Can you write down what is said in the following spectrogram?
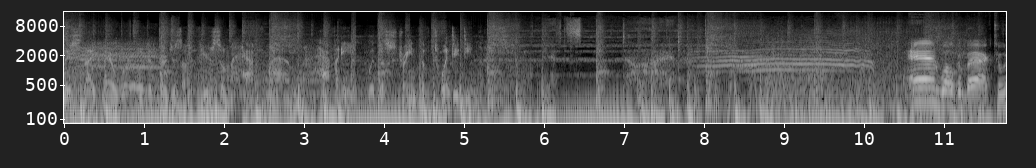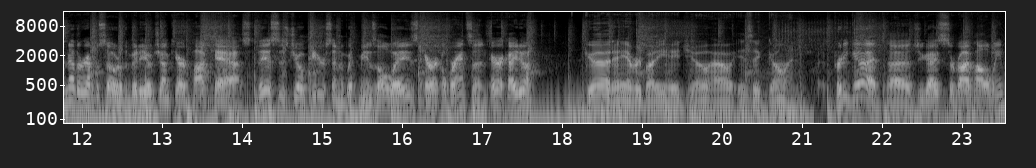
From this nightmare world emerges a fearsome half man, half ape with the strength of 20 demons. It's time. And welcome back to another episode of the Video Junkyard Podcast. This is Joe Peterson, and with me, as always, Erik O'Branson. Erik, how you doing? Good. Hey, everybody. Hey, Joe. How is it going? Pretty good. Uh, did you guys survive Halloween?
